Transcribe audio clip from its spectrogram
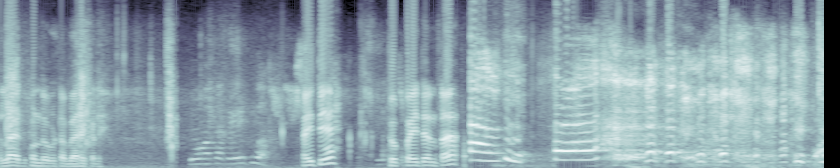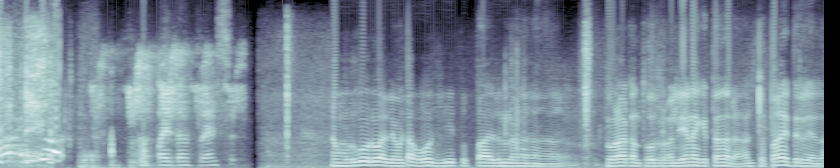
ಎಲ್ಲ ಎದ್ಕೊಂಡು ಹೋಗ್ಬಿಟ್ಟ ಬೇರೆ ಕಡೆ. ಐತಿ? ತುಪ್ಪ ಐತೆ ಅಂತ? ನಮ್ಮ ಹುಡುಗರು ಅಲ್ಲಿ ಮಟ ಹೋಗಿ ತುಪ್ಪ ಇದನ್ನ ನೋಡಕಂತ ಹೋದ್ರು. ಅಲ್ಲಿ ಏನಾಗಿತ್ತು ಅಂದ್ರೆ ಅಲ್ಲಿ ತುಪ್ಪನೇ ಇದ್ದಿರಲಿಲ್ಲ.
